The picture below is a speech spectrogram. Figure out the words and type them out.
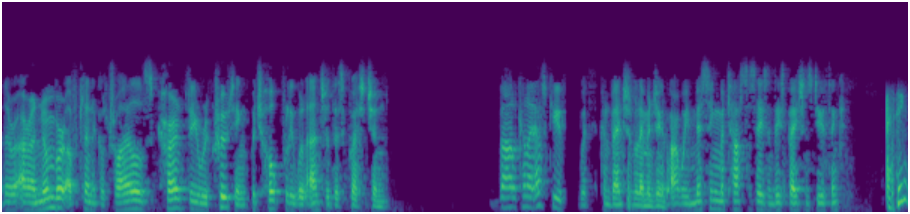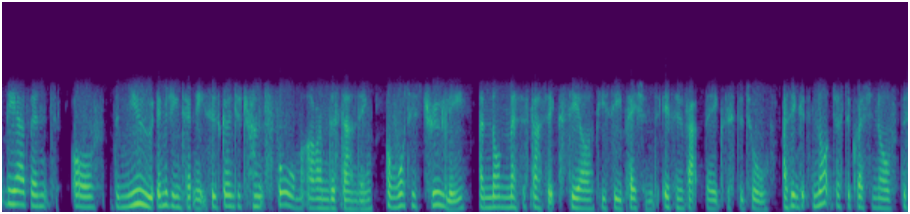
there are a number of clinical trials currently recruiting which hopefully will answer this question. Val, can I ask you, with conventional imaging, are we missing metastases in these patients, do you think? I think the advent of the new imaging techniques is going to transform our understanding of what is truly a non metastatic CRPC patient, if in fact they exist at all. I think it's not just a question of the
